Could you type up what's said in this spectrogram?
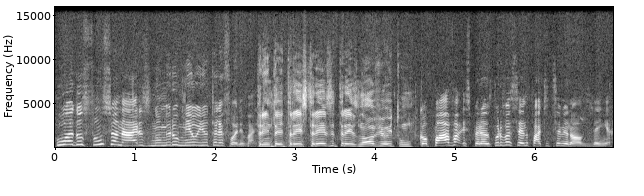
Rua dos Funcionários, número 1000 e o telefone vai. 3313 3981. Copava esperando por você no pátio de seminovos. Venha.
